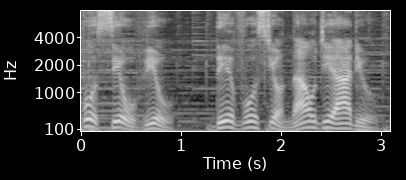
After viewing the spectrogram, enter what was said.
Você ouviu Devocional Diário.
